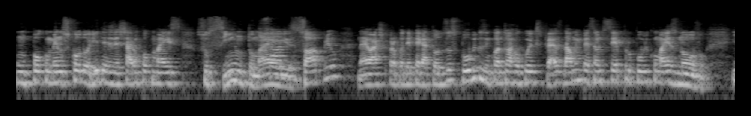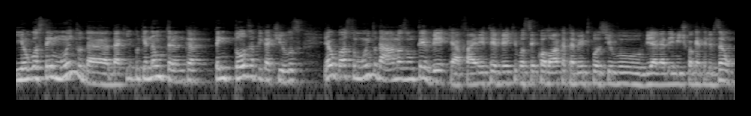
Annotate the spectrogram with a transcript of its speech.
um pouco menos colorido, eles deixaram um pouco mais sucinto, mais sóbrio, sóbrio né? Eu acho que para poder pegar todos os públicos, enquanto a Roku Express dá uma impressão de ser para o público mais novo. E eu gostei muito da, daqui porque não tranca, tem todos os aplicativos. Eu gosto muito da Amazon TV, que é a Fire TV que você coloca também o dispositivo via HDMI de qualquer televisão.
